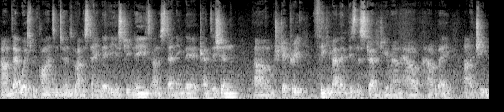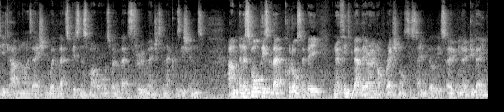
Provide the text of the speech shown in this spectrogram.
um, that works with clients in terms of understanding their ESG needs, understanding their transition, um, trajectory, thinking about their business strategy around how, how do they uh, achieve decarbonisation, whether that's business models, whether that's through mergers and acquisitions. Um, and a small piece of that could also be, you know, thinking about their own operational sustainability. So, you know, do they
